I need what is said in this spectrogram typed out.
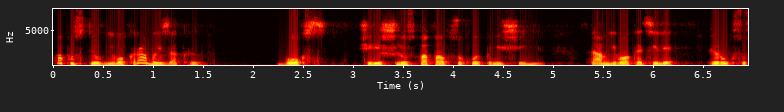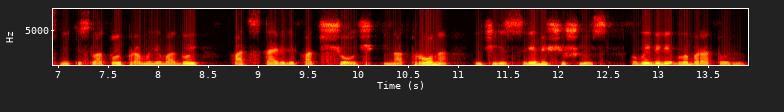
опустил в него краба и закрыл. Бокс через шлюз попал в сухое помещение — там его окатили перуксусной кислотой, промыли водой, подставили под щелочь натрона и через следующий шлюз вывели в лабораторию.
